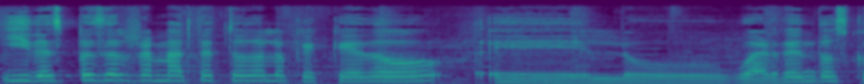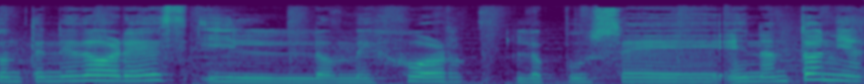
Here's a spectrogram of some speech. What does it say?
Y después del remate todo lo que quedó eh, lo guardé en dos contenedores y lo mejor lo puse en Antonia.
